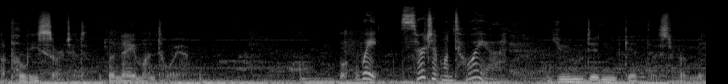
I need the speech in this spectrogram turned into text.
A police sergeant. Renee Montoya. W- Wait, Sergeant Montoya. You didn't get this from me.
